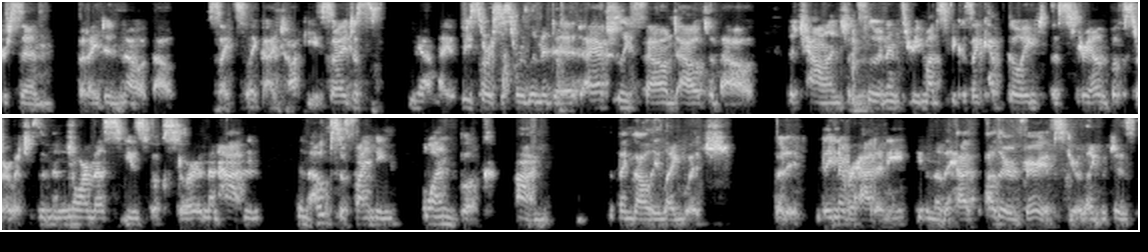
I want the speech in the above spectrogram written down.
person, but I didn't know about sites like italki. So I just, yeah, my resources were limited. I actually found out about the challenge of Fluent in three months because I kept going to the Strand bookstore, which is an enormous used bookstore in Manhattan, in the hopes of finding one book on the Bengali language. But it, they never had any, even though they had other very obscure languages,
